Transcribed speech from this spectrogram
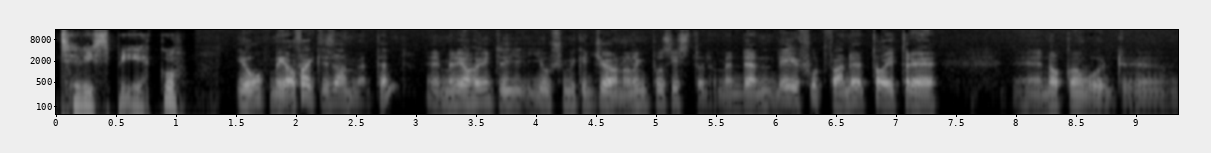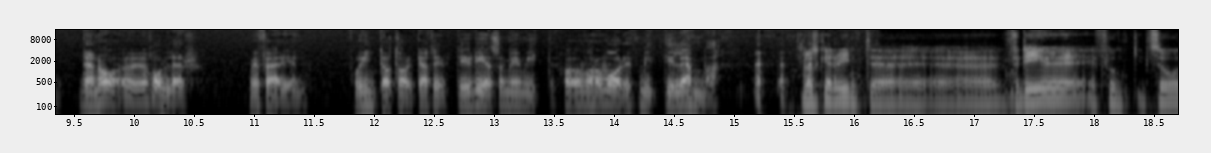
Twisby Eco. Jo, men jag har faktiskt använt den. Eh, men jag har ju inte gjort så mycket journaling på sistone. Men den är ju fortfarande ta i trä, eh, knock on wood. Eh, den håller med färgen och inte har torkat ut. Det är ju det som är mitt, har varit mitt dilemma. Då ska du inte, för det är ju funkigt så,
